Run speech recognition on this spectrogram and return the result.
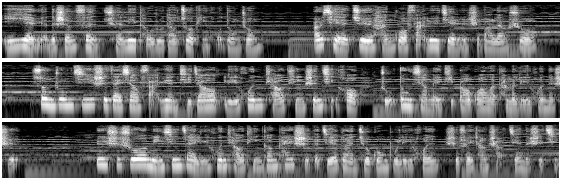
以演员的身份全力投入到作品活动中。”而且，据韩国法律界人士爆料说，宋仲基是在向法院提交离婚调停申请后，主动向媒体曝光了他们离婚的事。律师说，明星在离婚调停刚开始的阶段就公布离婚是非常少见的事情。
